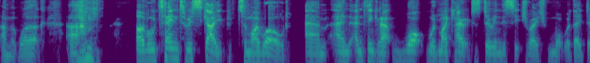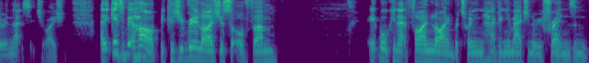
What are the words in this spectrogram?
I'm at work. Um, I will tend to escape to my world um, and and think about what would my characters do in this situation, what would they do in that situation, and it gets a bit hard because you realise you're sort of um, it walking that fine line between having imaginary friends and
